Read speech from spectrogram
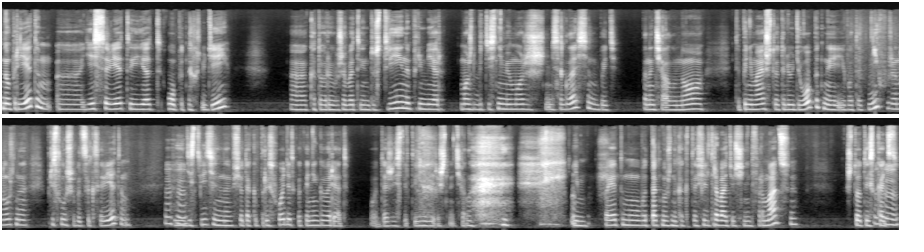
Но при этом э, есть советы и от опытных людей, э, которые уже в этой индустрии, например. Может быть, ты с ними можешь не согласен быть поначалу, но ты понимаешь, что это люди опытные, и вот от них уже нужно прислушиваться к советам. Угу. И действительно все так и происходит, как они говорят. Вот, даже если ты не веришь сначала им. Поэтому вот так нужно как-то фильтровать очень информацию, что-то искать угу.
